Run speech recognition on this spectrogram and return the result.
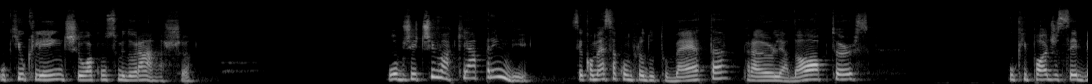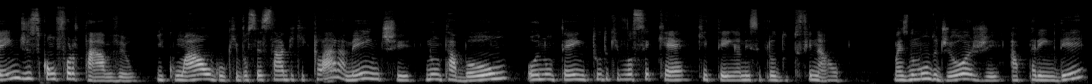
o que o cliente ou a consumidora acha. O objetivo aqui é aprender. Você começa com um produto beta para early adopters, o que pode ser bem desconfortável e com algo que você sabe que claramente não está bom ou não tem tudo que você quer que tenha nesse produto final. Mas no mundo de hoje, aprender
